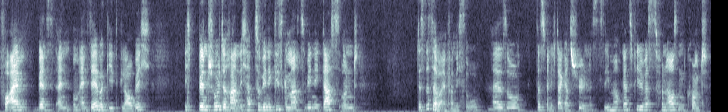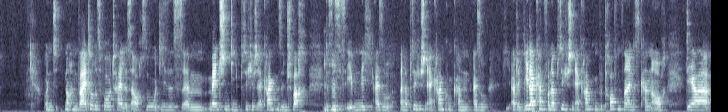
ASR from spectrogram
vor allem wenn es ein, um einen selber geht, glaube ich, ich bin schuld daran, ich habe zu wenig dies gemacht, zu wenig das und das ist aber einfach nicht so. Also das finde ich da ganz schön. Es ist eben auch ganz viel, was von außen kommt. Und noch ein weiteres Vorurteil ist auch so dieses ähm, Menschen, die psychisch erkranken, sind schwach. Das mhm. ist es eben nicht. Also an einer psychischen Erkrankung kann, also oder jeder kann von einer psychischen Erkrankung betroffen sein. Das kann auch der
